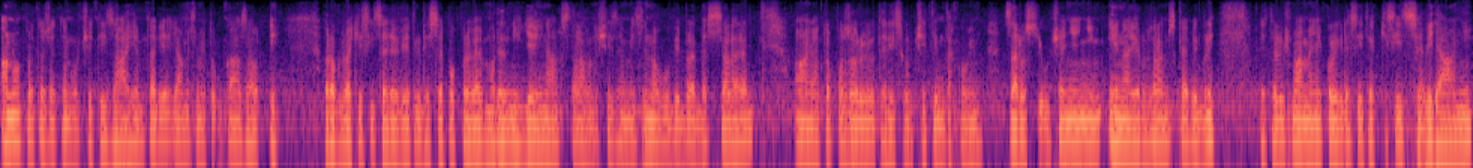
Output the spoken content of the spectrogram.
ano, protože ten určitý zájem tady je. Já myslím, že to ukázal i rok 2009, kdy se poprvé v moderních dějinách stala v naší zemi znovu Bible bestsellerem a já to pozoruju tedy s určitým takovým zadosti učeněním i na Jeruzalemské Bibli, kde tedy už máme několik desítek tisíc vydání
